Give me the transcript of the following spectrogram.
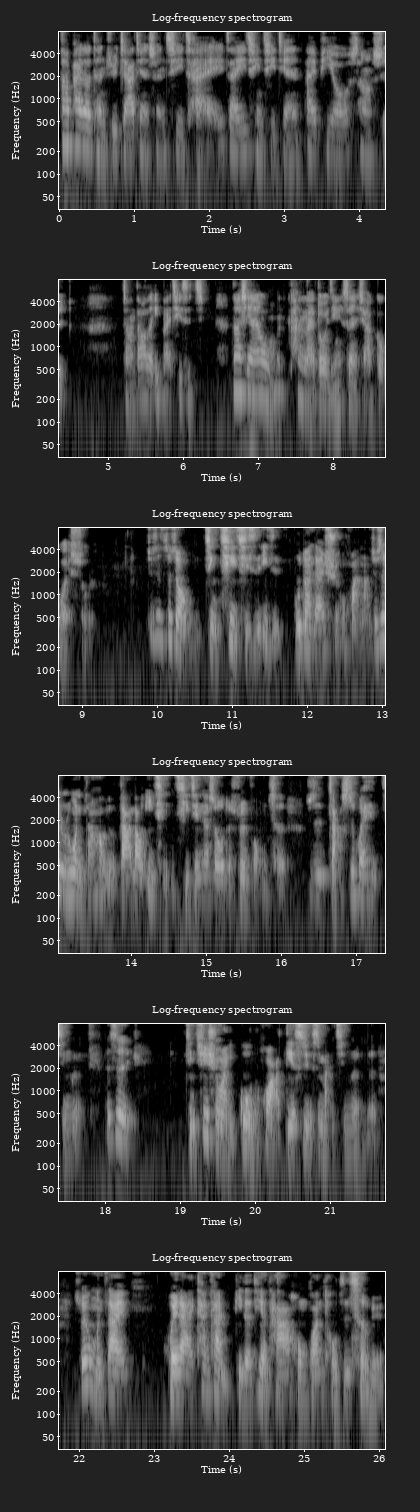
那派乐腾居家健身器材在疫情期间 IPO 上市，涨到了一百七十几。那现在我们看来都已经剩下个位数了。就是这种景气其实一直不断在循环啦。就是如果你刚好有搭到疫情期间那时候的顺风车，就是涨势会很惊人。但是景气循环一过的话，跌势也是蛮惊人的。所以我们再回来看看彼得蒂他宏观投资策略，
